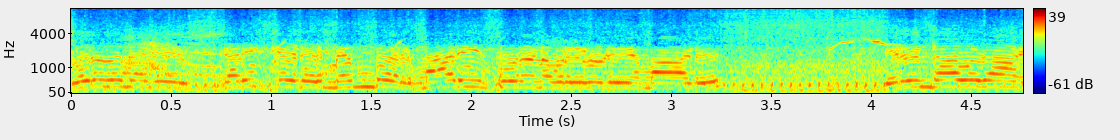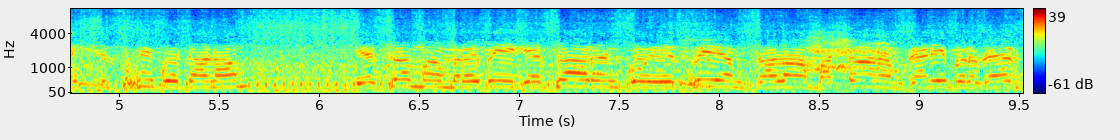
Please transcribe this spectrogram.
விருதுநகர் கறிக்கடை மெம்பர் மாரீஸ்வரன் அவர்களுடைய மாடு. இரண்டாவதாக SP Pattanam SMM R N கோ எஸ்பிஎம் தலா மட்டானம் கனி பிரதர்.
